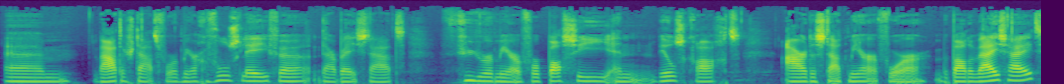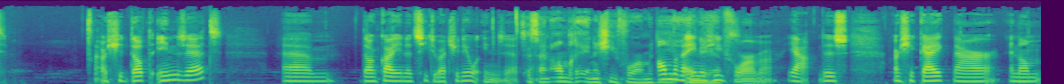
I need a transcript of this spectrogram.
Ehm, water staat voor meer gevoelsleven. Daarbij staat vuur meer voor passie en wilskracht. Aarde staat meer voor bepaalde wijsheid. Als je dat inzet, ehm, dan kan je het situationeel inzetten. Het zijn andere energievormen. Die Andere energievormen. Ja, dus als je kijkt naar, en dan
